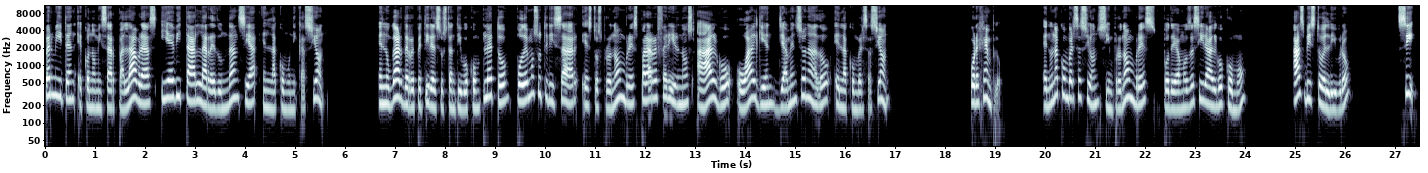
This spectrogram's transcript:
permiten economizar palabras y evitar la redundancia en la comunicación. En lugar de repetir el sustantivo completo, podemos utilizar estos pronombres para referirnos a algo o alguien ya mencionado en la conversación. Por ejemplo, en una conversación sin pronombres podríamos decir algo como ¿Has visto el libro? Sí,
